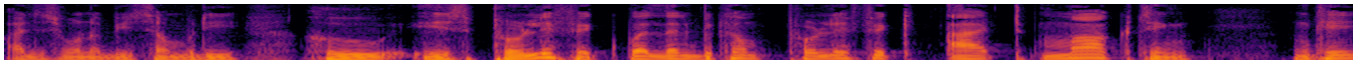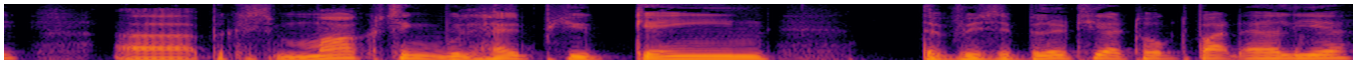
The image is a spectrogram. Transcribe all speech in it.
I just want to be somebody who is prolific. Well, then become prolific at marketing, okay? Uh, because marketing will help you gain the visibility I talked about earlier.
